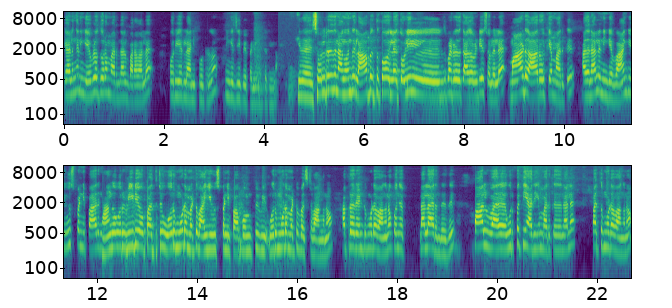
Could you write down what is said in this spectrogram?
கேளுங்க. நீங்க எவ்வளவு தூரமா இருந்தாலும் பரவாயில்ல. கொரியரில் அனுப்பி விட்டுருதோம் நீங்கள் ஜிபே பண்ணி விட்டுக்கலாம். இதை சொல்கிறது நாங்கள் வந்து லாபத்துக்கோ இல்லை தொழில் இது பண்ணுறதுக்காக வேண்டிய சொல்லலை. மாடு ஆரோக்கியமாக இருக்குது அதனால் நீங்கள் வாங்கி யூஸ் பண்ணி பாருங்கள் நாங்கள் ஒரு வீடியோ பார்த்துட்டு ஒரு மூடை மட்டும் வாங்கி யூஸ் பண்ணி பார்ப்போம்ட்டு ஒரு மூடை மட்டும் ஃபஸ்ட்டு வாங்கினோம். அப்புறம் ரெண்டு மூடை வாங்கினோம். கொஞ்சம் நல்லா இருந்தது. பால் வ- உற்பத்தியும் அதிகமாக இருக்கிறதுனால பத்து மூடை வாங்கினோம்.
